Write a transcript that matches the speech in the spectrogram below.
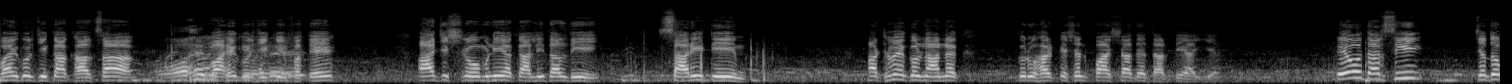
ਵਾਹਿਗੁਰੂ ਜੀ ਕਾ ਖਾਲਸਾ ਵਾਹਿਗੁਰੂ ਜੀ ਕੀ ਫਤਿਹ। ਅੱਜ ਸ਼੍ਰੋਮਣੀ ਅਕਾਲੀ ਦਲ ਦੀ ਸਾਰੀ ਟੀਮ 8ਵੇਂ ਗੁਰੂ ਨਾਨਕ ਗੁਰੂ ਹਰਕ੍ਰਿਸ਼ਨ ਪਾਤਸ਼ਾਹ ਦੇ ਦਰ ਤੇ ਆਈ ਹੈ। ਇਹ ਉਹ ਦਰ ਸੀ ਜਦੋਂ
